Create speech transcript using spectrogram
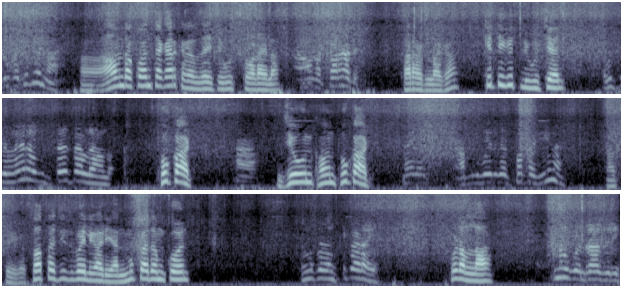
लोकं तिथे ना हा. औंदा कोणत्या कारखान्याला जायचे ऊस तोडायला? आम्हाला कराड. कराडला का? किती घेतली उचल? उचल नाही राहू तर चाललंय आम्हाला फुकाट. हा. जेवून खाऊन फुकाट. नाही नाही. आपली बैल स्वतःची ना. असं आहे का? स्वतःचीच बैलगाडी आणि मुकादम कोण? मुकडून तिकड आहे. कुडाला नौगण राजुरी.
